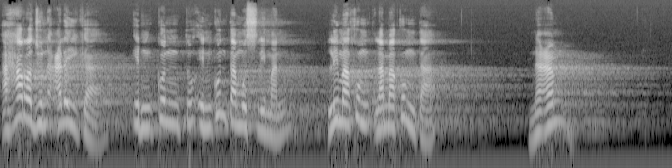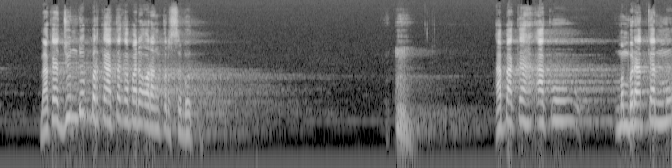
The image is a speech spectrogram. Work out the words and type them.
aharajun 'alaika in kuntu in kunta musliman limakum lamakumta Naam. Maka Jundub berkata kepada orang tersebut Apakah aku memberatkanmu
